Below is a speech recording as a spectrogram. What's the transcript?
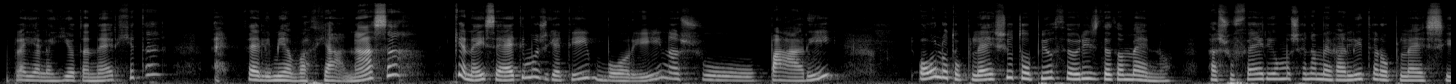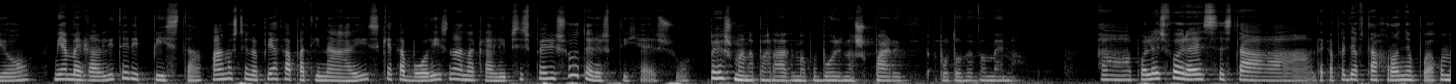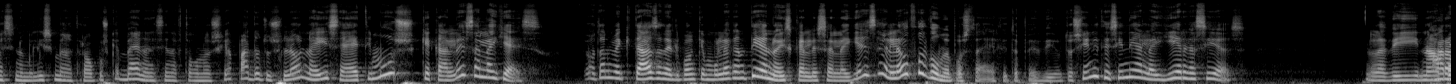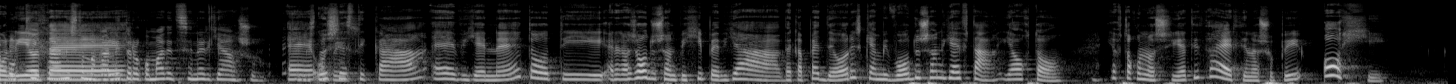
Απλά η αλλαγή όταν έρχεται ε, θέλει μια βαθιά ανάσα και να είσαι έτοιμος γιατί μπορεί να σου πάρει όλο το πλαίσιο το οποίο θεωρείς δεδομένο. Θα σου φέρει όμως ένα μεγαλύτερο πλαίσιο, μια μεγαλύτερη πίστα πάνω στην οποία θα πατινάρεις και θα μπορείς να ανακαλύψεις περισσότερες πτυχές σου. Πες μου ένα παράδειγμα που μπορεί να σου πάρει από το δεδομένο. Α, πολλές φορές στα 15 αυτά χρόνια που έχουμε συνομιλήσει με ανθρώπους και μπαίνανε στην αυτογνωσία, πάντα τους λέω να είσαι έτοιμος και καλές αλλαγές. Όταν με κοιτάζανε λοιπόν και μου λέγανε τι εννοείς καλές αλλαγές, ε, λέω θα δούμε πώς θα έρθει το πεδίο. Το σύνηθες είναι η αλλαγή εργασίας. Δηλαδή να Άρα από εκεί απολύονται... χάνεις το μεγαλύτερο κομμάτι της ενέργειάς σου. Ε, θέλεις να πεις. ουσιαστικά έβγαινε το ότι εργαζόντουσαν π.χ. παιδιά 15 ώρες και αμοιβόντουσαν για 7, για 8. Η αυτογνωσία τι θα έρθει να σου πει, όχι.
